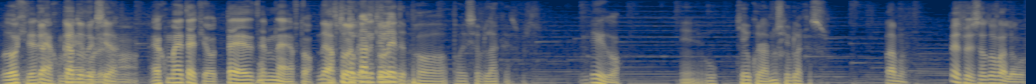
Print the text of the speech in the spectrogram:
Όχι, δεν Κα- έχουμε. κάτω υπολογισμό. δεξιά. Έχουμε τέτοιο. Τε- τε- ναι, αυτό. Ναι, αυτό το λέω, αυτό calculator. λέω. Πω, πω, είσαι βλάκας. Λίγο. Και Ουκρανός και βλάκας. Πάμε. Πες, πες, θα το βάλω εγώ.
